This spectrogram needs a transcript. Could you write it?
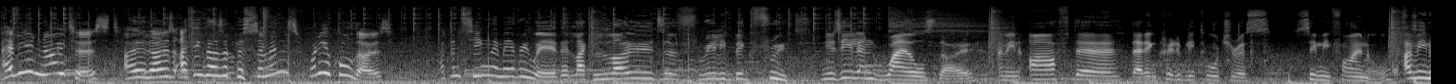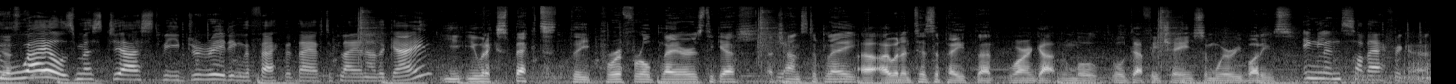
Have you noticed? Oh, those. I think those are persimmons. What do you call those? I've been seeing them everywhere. They're like loads of really big fruit. New Zealand, Wales, though. I mean, after that incredibly torturous semi-final, I mean, Yes. Wales must just be dreading the fact that they have to play another game. You, you would expect the peripheral players to get a chance to play. Uh, I would anticipate that Warren Gatland will, will definitely change some weary bodies. England, South Africa.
